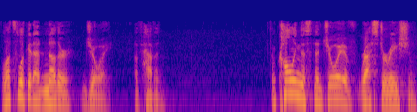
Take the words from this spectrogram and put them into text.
Let's look at another joy of heaven. I'm calling this the joy of restoration.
